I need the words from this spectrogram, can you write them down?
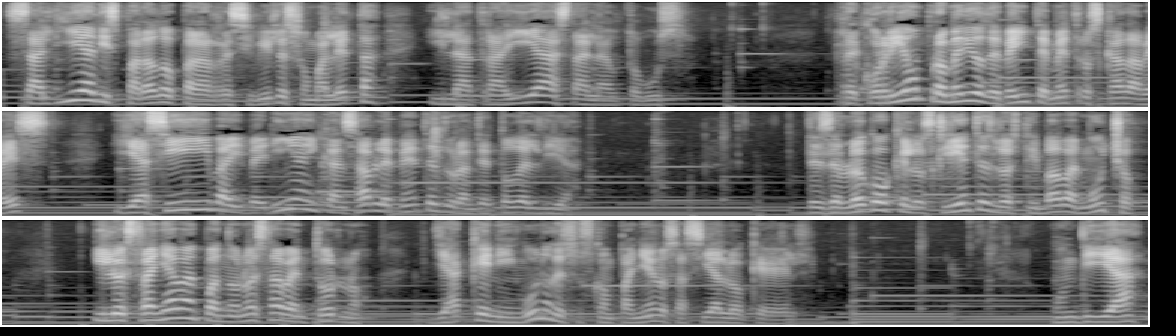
salía disparado para recibirle su maleta y la traía hasta el autobús. Recorría un promedio de 20 metros cada vez y así iba y venía incansablemente durante todo el día. Desde luego que los clientes lo estimaban mucho y lo extrañaban cuando no estaba en turno, ya que ninguno de sus compañeros hacía lo que él. Un día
